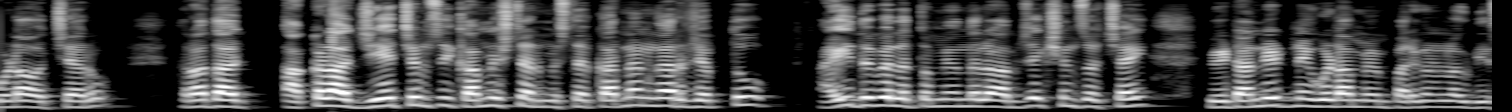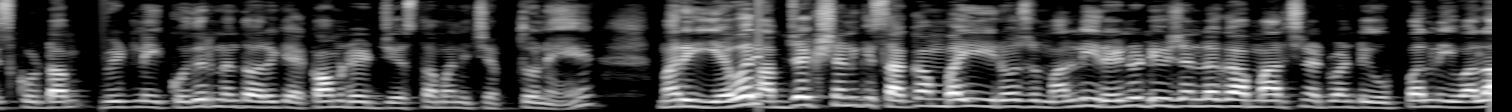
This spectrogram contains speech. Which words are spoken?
కూడా వచ్చారు. తర్వాత అక్కడ జిహెచ్ఎంసీ కమిషనర్ మిస్టర్ కర్ణన్ గారు చెప్తూ ఐదు వేల తొమ్మిది వందల అబ్జెక్షన్స్ వచ్చాయి. వీటన్నిటిని కూడా మేము పరిగణలోకి తీసుకుంటాం. వీటిని కుదిరినంత వరకు అకామిడేట్ చేస్తామని చెప్తూనే మరి ఎవరి అబ్జెక్షన్కి సగం పోయి ఈరోజు మళ్ళీ రెండు డివిజన్లుగా మార్చినటువంటి ఉప్పల్ని ఇవాళ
